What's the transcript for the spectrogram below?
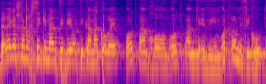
ברגע שאתה מפסיק עם האנטיביוטיקה, מה קורה? עוד פעם חום, עוד פעם כאבים, עוד פעם נפיחות.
